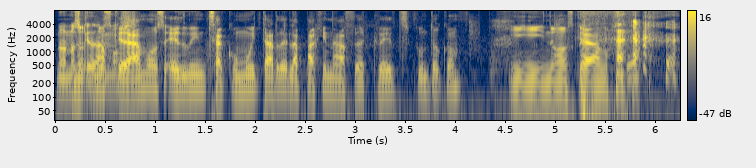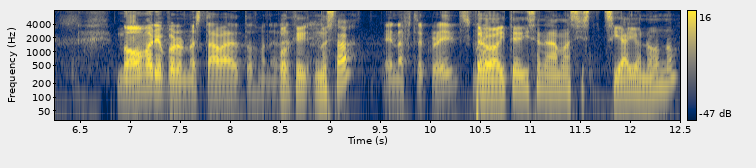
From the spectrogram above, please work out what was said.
no nos No- quedamos. Nos quedamos. Edwin sacó muy tarde la página aftercredits.com y nos quedamos. No, Mario, pero no estaba de todas maneras. Porque no estaba, En After Credits, no. pero ahí te dice nada más si, si hay o no, ¿no?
